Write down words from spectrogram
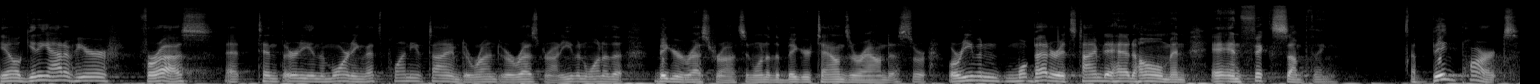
You know, getting out of here for us at 10:30 in the morning, that's plenty of time to run to a restaurant, even one of the bigger restaurants in one of the bigger towns around us, or or even more better, it's time to head home and and fix something. A big part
